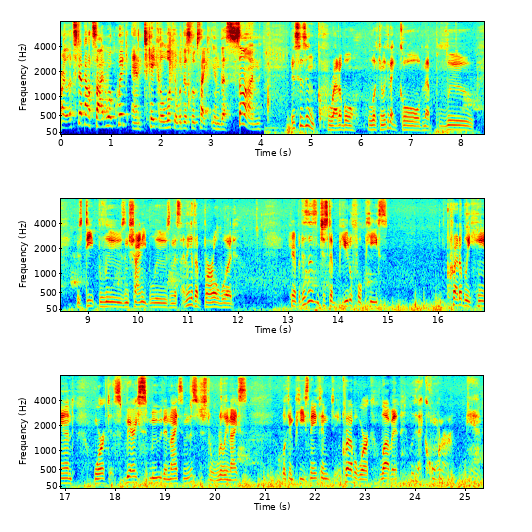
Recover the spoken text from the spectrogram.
All right, let's step outside real quick and take a look at what this looks like in the sun. This is incredible looking. Look at that gold and that blue. There's deep blues and shiny blues in this. I think it's a burl wood here, but this isn't just a beautiful piece. Incredibly hand worked. It's very smooth and nice. I mean, this is just a really nice looking piece. Nathan, incredible work. Love it. Look at that corner. Man,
